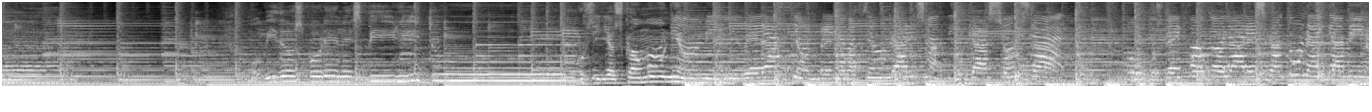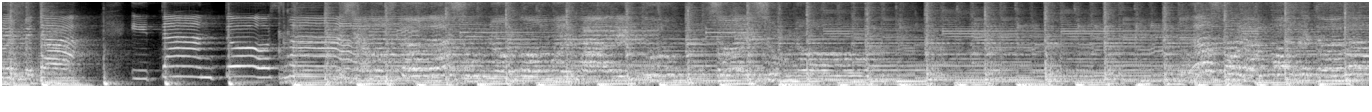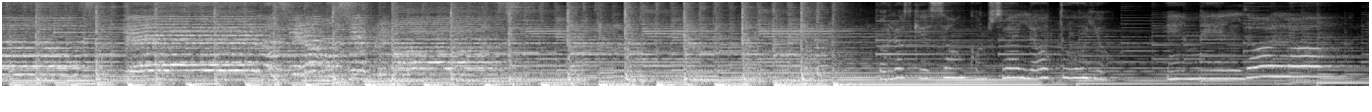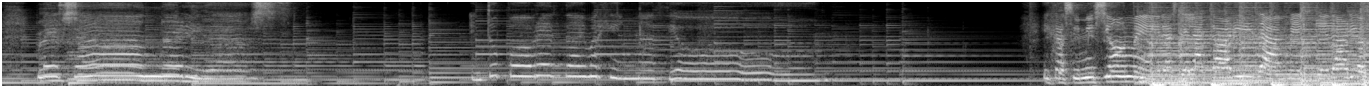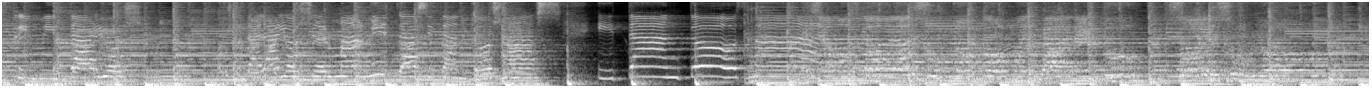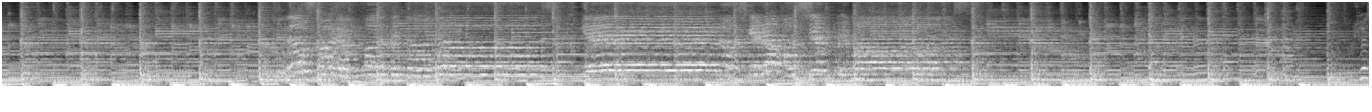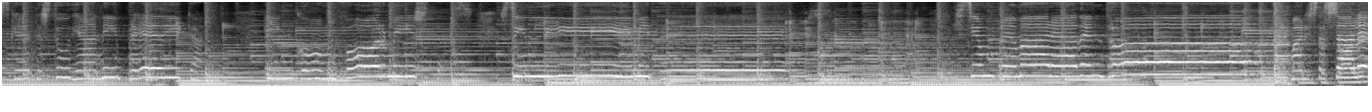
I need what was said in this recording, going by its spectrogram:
movidos por el espíritu. Cursillos, comunión y liberación, renovación carismática, Sonstar, Opus Dei, Focolares, Hakuna y Camino FK y Hijas y misioneras de la caridad, mercedarios trinitarios, hospitalarios, hermanitas y tantos más.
